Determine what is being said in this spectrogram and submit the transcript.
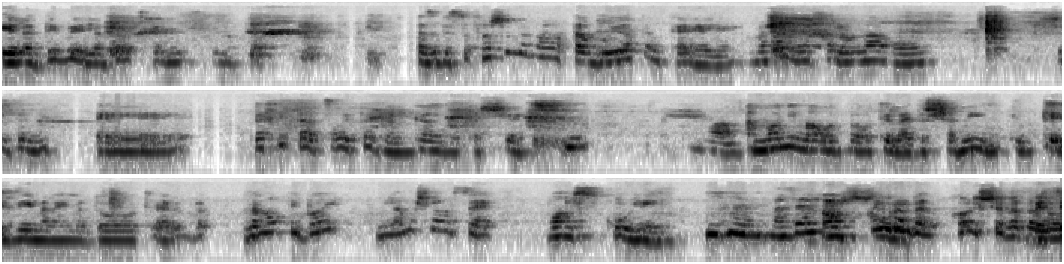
ילדים וילדות כאלה זקנות. אז בסופו של דבר התרבויות הן כאלה. מה שאני רוצה לומר הוא שזה... אה, לכי תעצרי את הגלגל, זה קשה. המון אמהות באות אליי, ושנים עם כאבים על הילדות, ואמרתי, בואי, למה שלא נעשה homeschooling? מה זה? כל שבע בית בנות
